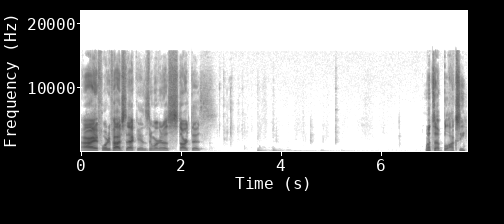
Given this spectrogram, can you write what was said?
All right, 45 seconds, and we're going to start this. What's up, Bloxy?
